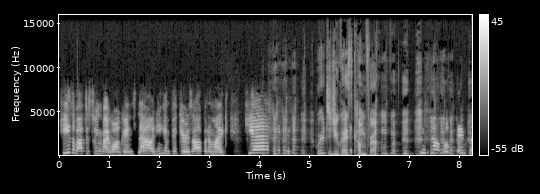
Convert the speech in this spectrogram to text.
he's about to swing by Walgreens now, and he can pick yours up. And I'm like, Yay! Where did you guys come from? no. And so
